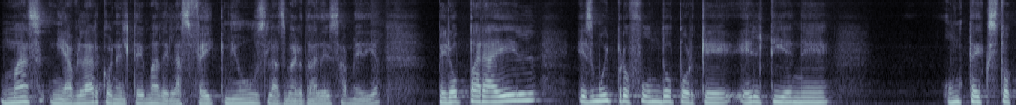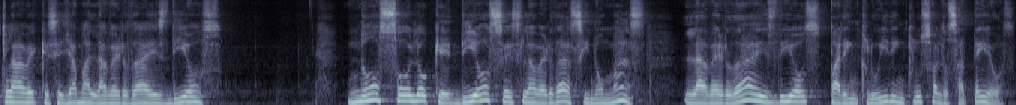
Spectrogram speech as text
más ni hablar con el tema de las fake news, las verdades a media, pero para él es muy profundo porque él tiene un texto clave que se llama La verdad es Dios. No solo que Dios es la verdad, sino más, la verdad es Dios para incluir incluso a los ateos.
